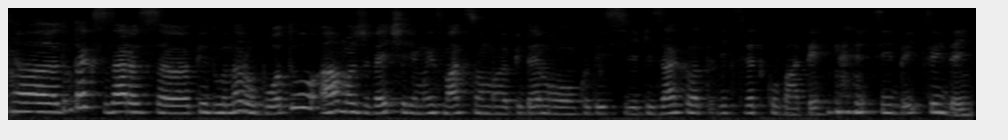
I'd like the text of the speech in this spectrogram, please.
Е, То так, зараз е, піду на роботу, а може ввечері ми з Максом е, підемо кудись в якийсь заклад відсвяткувати цей, день.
